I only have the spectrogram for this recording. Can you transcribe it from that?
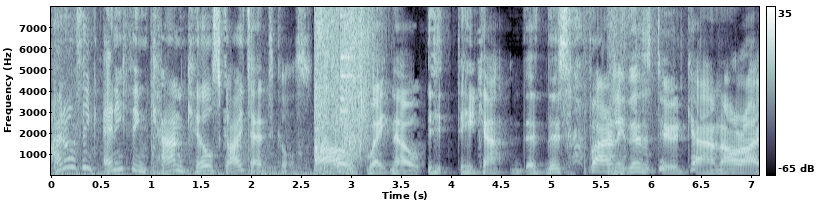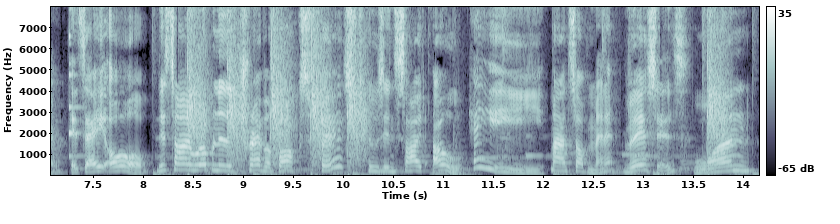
I don't think anything can kill Sky Tentacles. Oh, wait, no. He, he can't. This Apparently, this dude can. All right. It's 8 all. This time, we're opening the Trevor box first. Who's inside? Oh, hey. Man, stop a minute. Versus one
